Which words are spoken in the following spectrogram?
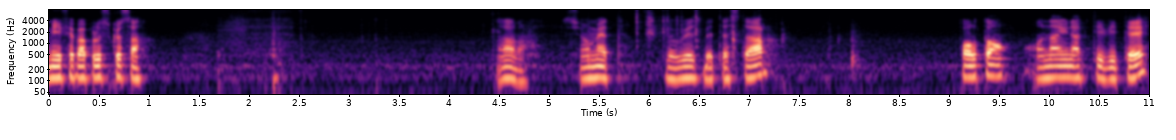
mais il ne fait pas plus que ça. Alors, si on met le USB tester, pourtant on a une activité.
